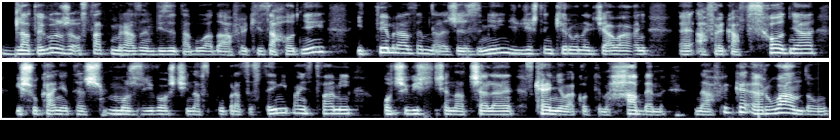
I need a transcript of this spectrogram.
Dlatego, że ostatnim razem wizyta była do Afryki Zachodniej i tym razem należy zmienić gdzieś ten kierunek działań e, Afryka Wschodnia i szukanie też możliwości na współpracę z tymi państwami, oczywiście na czele z Kenią jako tym hubem na Afrykę, Rwandą,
